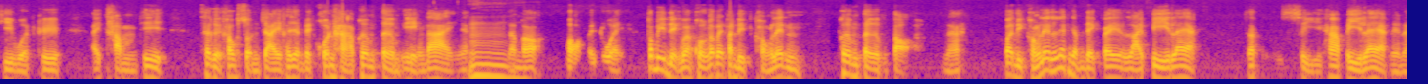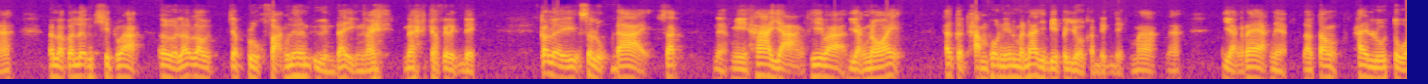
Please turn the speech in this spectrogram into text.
keyword คือไอ้คำที่ถ้าเกิดเขาสนใจเขาจะไปค้นหาเพิ่มเติมเองได้เงี้ยอืมแล้วก็บอกไปด้วย ก็มีเด็กบางคนก็ไปประดิษฐ์ของเล่นเพิ่มเติมต่อนะประดิษฐ์ของเล่นเล่นกับเด็กไปหลายปีแรกสักสี่ห้าปีแรกเนี่ยนะแล้วเราก็เริ่มคิดว่า เออ แล้วเราจะปลูกฝังเรื่องอื่นได้อีกไหมนะกับเด็กๆ ก็เลยสรุปได้สักเนี่ยมีห้าอย่างที่ว่าอย่างน้อย ถ้าเกิดทำพวกนี้มันน่าจะมีประโยชน์กับเด็กๆมากนะอย่างแรกเนี่ยเราต้องให้รู้ตัว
